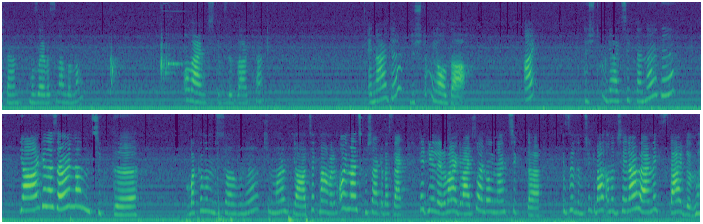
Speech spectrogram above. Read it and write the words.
İşte muz arabasını alalım. O vermişti bize zaten. E nerede? Düştü mü yolda? Ay. Düştü mü gerçekten? Nerede? Ya arkadaşlar önden çıktı? Bakalım bir server'a kim var? Ya tek ben varım. Oyundan çıkmış arkadaşlar. Hediyeleri verdi verdi sonra da oyundan çıktı. Üzüldüm çünkü ben ona bir şeyler vermek isterdim.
